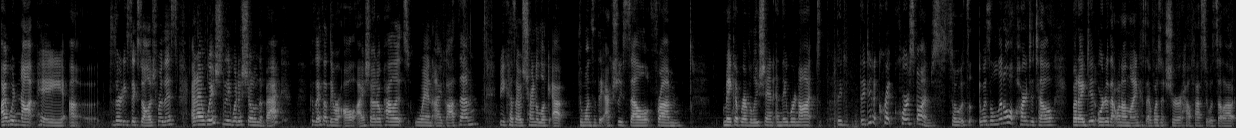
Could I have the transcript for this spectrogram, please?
I would not pay uh, $36 for this. And I wish they would have shown the back because I thought they were all eyeshadow palettes when I got them because I was trying to look at the ones that they actually sell from Makeup Revolution and they were not, they, they didn't quite correspond. So it's, it was a little hard to tell but I did order that one online because I wasn't sure how fast it would sell out.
